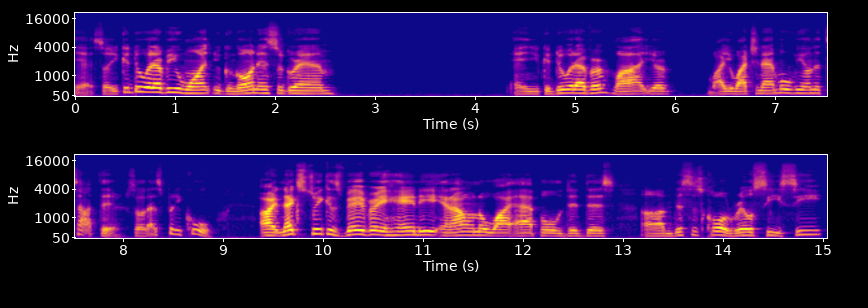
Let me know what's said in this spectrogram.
Yeah, so you can do whatever you want. You can go on Instagram and you can do whatever while you're while you're watching that movie on the top there. So that's pretty cool. All right, next tweak is very, very handy, and I don't know why Apple did this. Um, this is called Real CC.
